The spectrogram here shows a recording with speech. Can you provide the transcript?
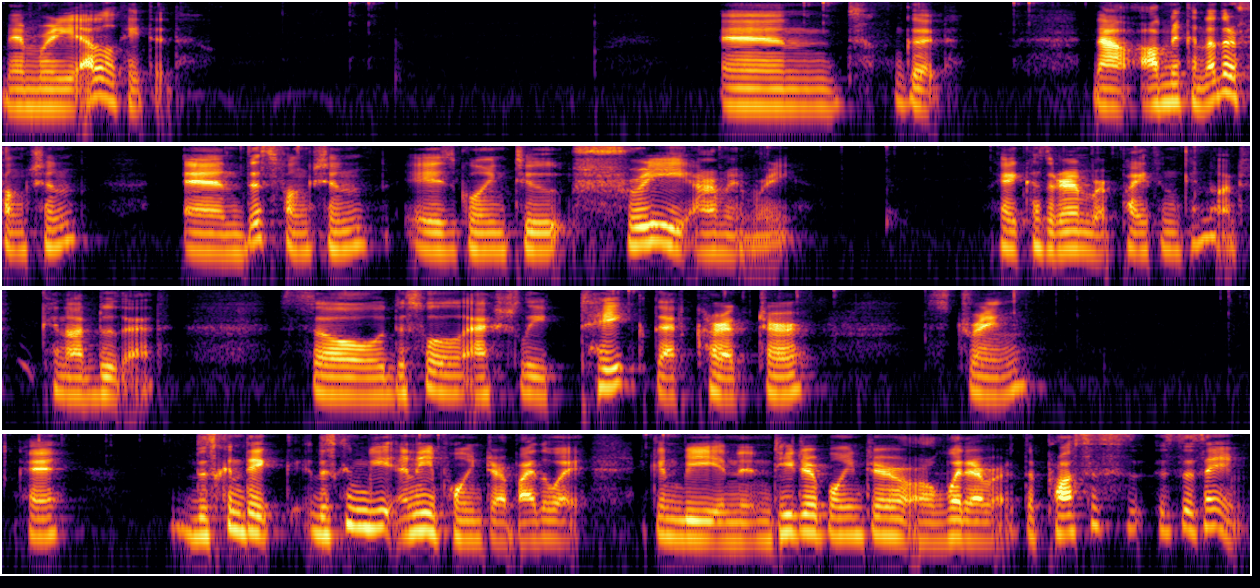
Memory allocated and good. Now I'll make another function and this function is going to free our memory. Okay, because remember Python cannot cannot do that. So this will actually take that character string. Okay, this can take this can be any pointer by the way. It can be an integer pointer or whatever. The process is the same,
